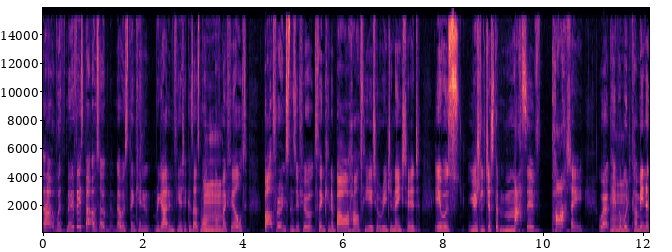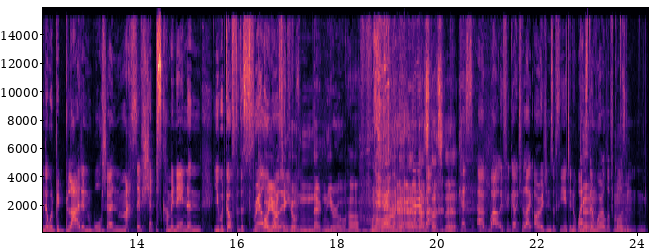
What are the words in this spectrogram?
Uh, with movies, but also I was thinking regarding theatre because that's more Mm. of my field. But for instance, if you're thinking about how theatre originated, it was usually just a massive party where people Mm. would come in and there would be blood and water and massive ships coming in, and you would go for the thrill. Oh, you're thinking of ne- Nero, huh? or that's that's the because um, well if you go to like origins of theatre in the western No. world of course Mm. and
